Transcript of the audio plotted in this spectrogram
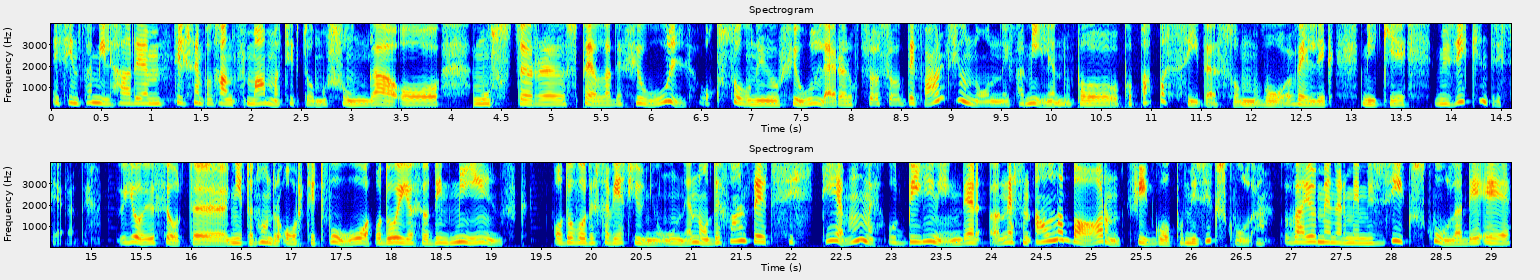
i sin familj hade mm, till exempel hans mamma tyckte om att sjunga och moster eh, spelade fiol. Också hon är ju fiollärare. Så, så det fanns ju någon i familjen på, på pappas sida som var väldigt mycket musikintresserade. Jag är ju född eh, 1982 och då är jag född i Minsk. Och då var det Sovjetunionen och det fanns det ett system, utbildning, där nästan alla barn fick gå på musikskola. Vad jag menar med musikskola, det är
